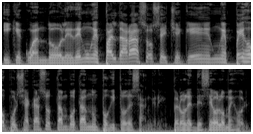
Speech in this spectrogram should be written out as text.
y que cuando le den un espaldarazo se chequeen en un espejo por si acaso están botando un poquito de sangre. Pero les deseo lo mejor.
